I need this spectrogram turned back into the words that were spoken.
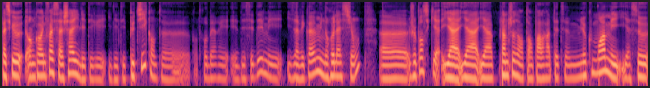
parce que encore une fois Sacha il était il était petit quand euh, quand Robert est, décédé mais ils avaient quand même une relation. Euh, je pense qu'il y, y, il y a plein de choses on en parlera peut-être mieux que moi mais il y a ce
